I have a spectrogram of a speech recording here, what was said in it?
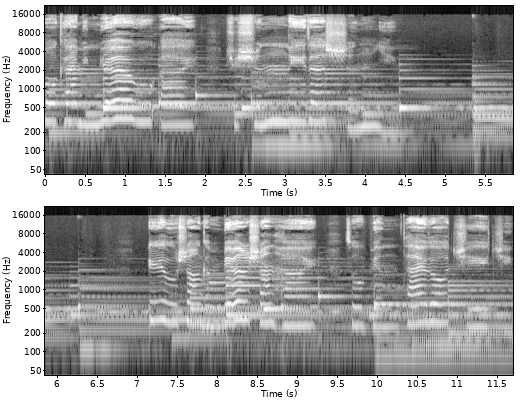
拨开明月雾霭，去寻你的身影。一路上看遍山海，走遍太多奇景。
